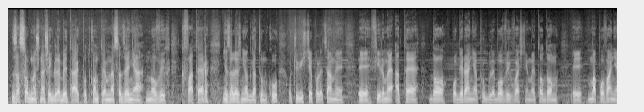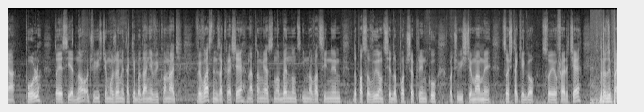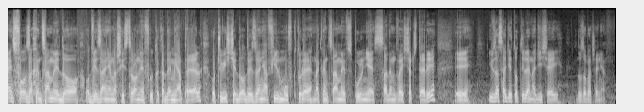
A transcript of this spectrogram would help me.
zasobność naszej gleby, tak, pod kątem nasadzenia nowych kwater, niezależnie od gatunku. Oczywiście polecamy y, firmę AT do pobierania prób glebowych właśnie metodą y, mapowania pól. To jest jedno. Oczywiście możemy takie badanie wykonać we własnym zakresie, natomiast no, będąc innowacyjnym, dopasowując się do potrzeb rynku, oczywiście mamy coś takiego w swojej ofercie. Drodzy Państwo, zachęcamy do odwiedzania naszej strony frutakademia.pl, oczywiście do odwiedzenia filmów, które nakręcamy wspólnie z Sadem24 y, i w zasadzie to tyle na dzisiaj. Do zobaczenia.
